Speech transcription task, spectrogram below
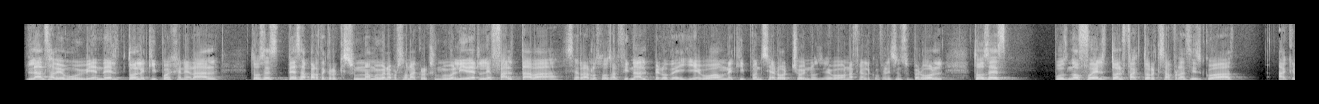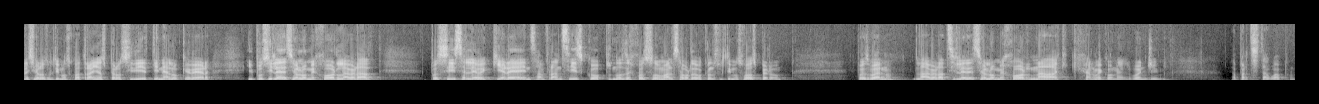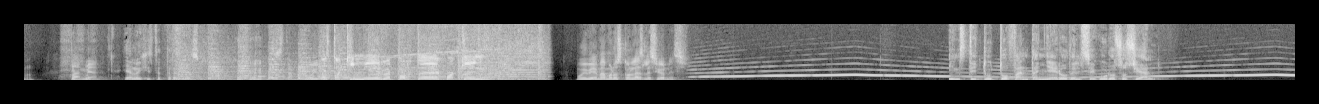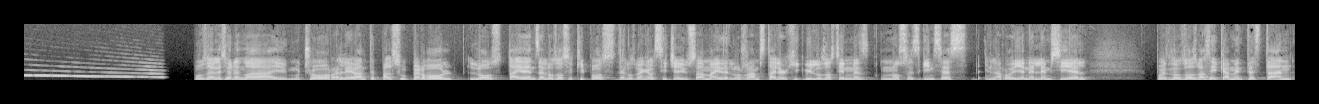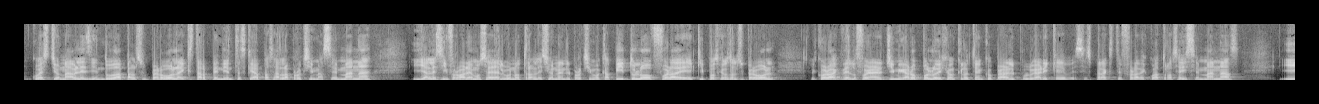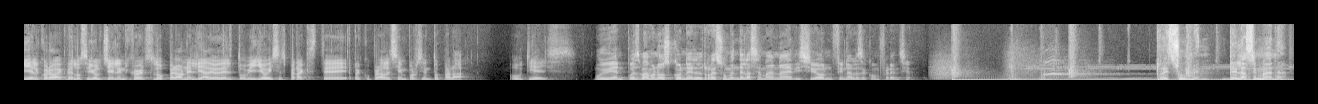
Lance sabía muy bien de él, todo el equipo en general. Entonces, de esa parte creo que es una muy buena persona, creo que es un muy buen líder. Le faltaba cerrar los juegos al final, pero de llegó a un equipo en 0-8 y nos llevó a una final de conferencia en Super Bowl. Entonces, pues no fue el, todo el factor que San Francisco ha, ha crecido los últimos cuatro años, pero sí tiene algo que ver. Y pues sí le deseo lo mejor, la verdad. Pues sí se le quiere en San Francisco, pues nos dejó eso mal sabor de boca los últimos juegos, pero pues bueno, la verdad sí le deseo lo mejor, nada que quejarme con el buen Jimmy. Aparte está guapo, ¿no? También. Ya lo dijiste tres veces. Está muy guapo. Hasta aquí mi reporte, Joaquín. Muy bien, vámonos con las lesiones. Instituto Fantañero del Seguro Social. Pues de lesiones no hay mucho relevante para el Super Bowl. Los Titans de los dos equipos, de los Bengals, CJ Usama y de los Rams, Tyler Higby, los dos tienen unos- esguinces en la rodilla en el MCL. Pues los dos básicamente están cuestionables y en duda para el Super Bowl. Hay que estar pendientes qué va a pasar la próxima semana. Y ya les informaremos si hay alguna otra lesión en el próximo capítulo. Fuera de equipos que no están en el Super Bowl. El quarterback de los 49ers, Jimmy Garoppolo, dijeron que lo tienen que operar el pulgar y que se espera que esté fuera de 4 a 6 semanas. Y el quarterback de los Eagles, Jalen Hurts, lo operaron el día de hoy del tobillo y se espera que esté recuperado el 100% para OTAs. Muy bien, pues vámonos con el resumen de la semana, edición finales de conferencia. Resumen de la semana.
